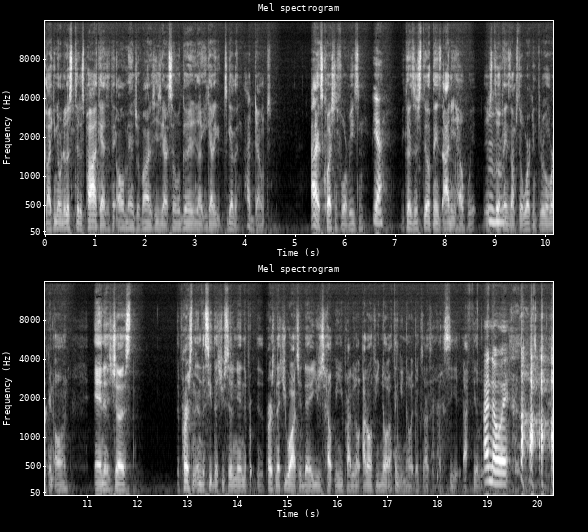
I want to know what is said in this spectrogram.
like you know when they listen to this podcast and think, oh man, Giovanni, he's got so good. You know, he got it together. I don't. I ask questions for a reason Yeah. because there's still things I need help with. There's still mm-hmm. things I'm still working through and working on. And it's just the person in the seat that you're sitting in, the, per- the person that you are today. You just help me. You probably don't. I don't know if you know it. I think you know it because I, I see it. I feel it. I know it.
